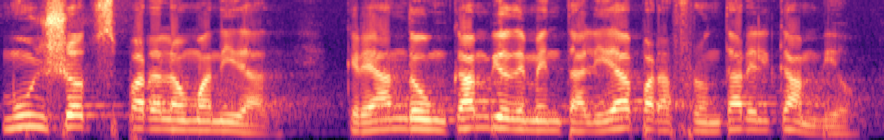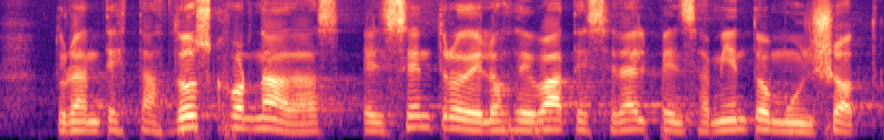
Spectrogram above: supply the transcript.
Moonshots para la humanidad, creando un cambio de mentalidad para afrontar el cambio. Durante estas dos jornadas, el centro de los debates será el pensamiento Moonshot,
